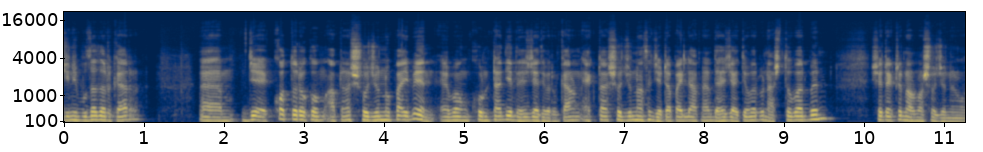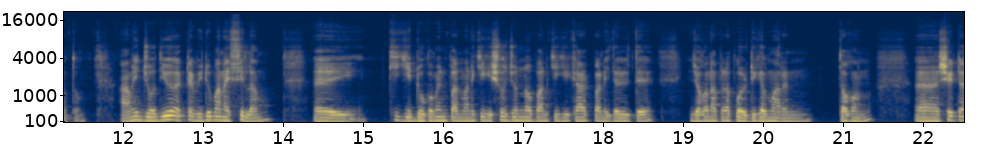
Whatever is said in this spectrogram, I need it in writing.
জিনিস বোঝা দরকার যে কত রকম আপনারা সৌজন্য পাইবেন এবং কোনটা দিয়ে দেশে যাইতে পারবেন। কারণ একটা সৌজন্য আছে, যেটা পাইলে আপনারা দেশে যাইতে পারবেন, আসতেও পারবেন, সেটা একটা নর্মাল সৌজন্যের মতো। আমি যদিও একটা ভিডিও বানাইছিলাম, এই কী কী ডকুমেন্ট পান মানে কী কী সৌজন্য পান, কী কী কার্ড পান ইত্যাদিতে, যখন আপনারা পলিটিক্যাল মারেন তখন সেটা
